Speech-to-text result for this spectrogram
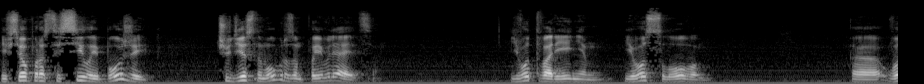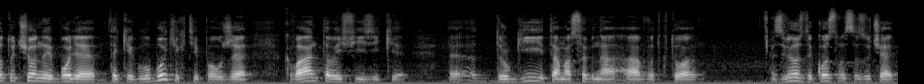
И все просто силой Божией чудесным образом появляется. Его творением, его словом, Э, вот ученые более таких глубоких, типа уже квантовой физики, э, другие там, особенно а вот кто звезды, космос изучают,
